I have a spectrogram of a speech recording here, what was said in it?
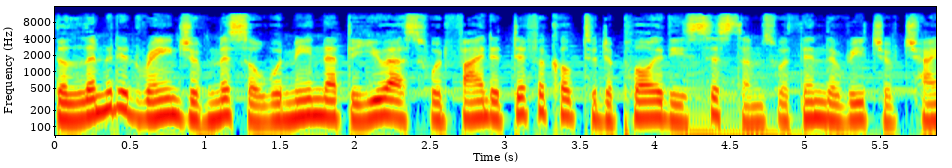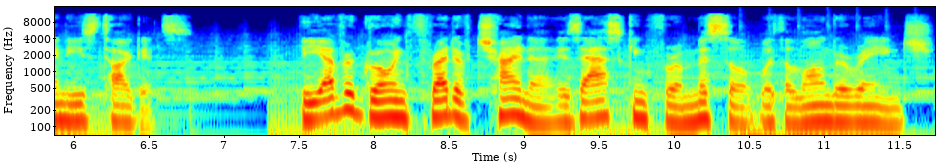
The limited range of missile would mean that the US would find it difficult to deploy these systems within the reach of Chinese targets. The ever-growing threat of China is asking for a missile with a longer range.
